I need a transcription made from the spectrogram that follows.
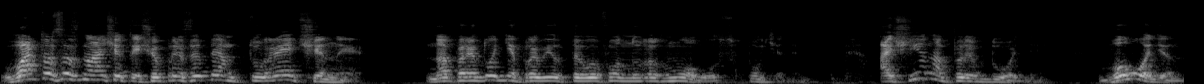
Варто зазначити, що президент Туреччини напередодні провів телефонну розмову з Путіним. А ще напередодні Володін,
